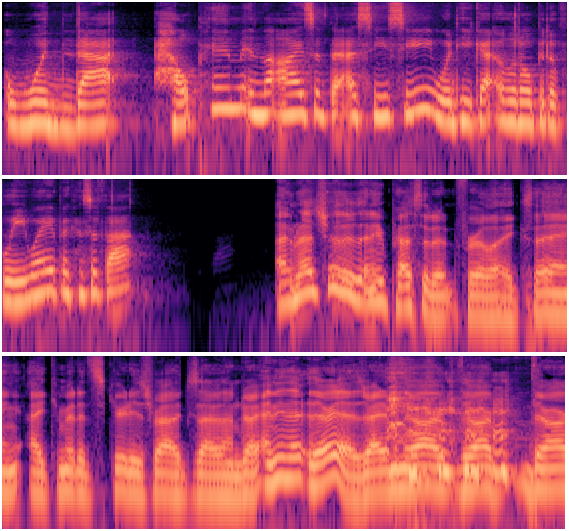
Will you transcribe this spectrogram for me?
would that help him in the eyes of the SEC? Would he get a little bit of leeway because of that? I'm not sure there's any precedent for like saying I committed securities fraud because I was on drugs. I mean, there, there is, right? I mean, there are there are there are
